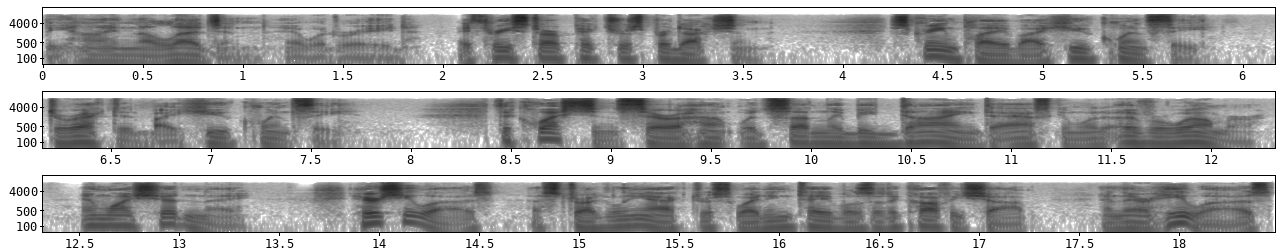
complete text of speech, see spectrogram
behind the legend, it would read. A Three Star Pictures production. Screenplay by Hugh Quincy. Directed by Hugh Quincy. The questions Sarah Hunt would suddenly be dying to ask him would overwhelm her, and why shouldn't they? Here she was, a struggling actress waiting tables at a coffee shop, and there he was,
